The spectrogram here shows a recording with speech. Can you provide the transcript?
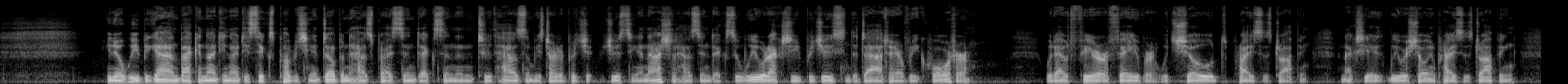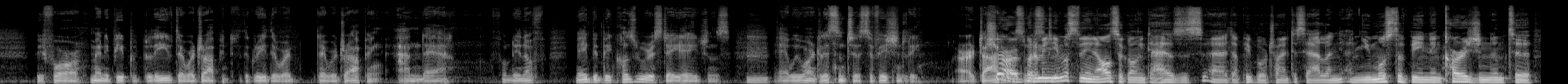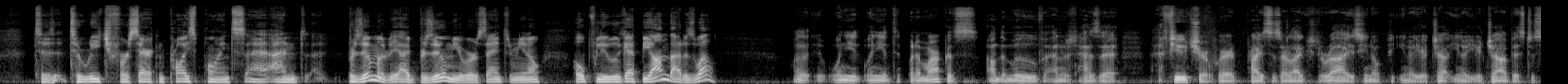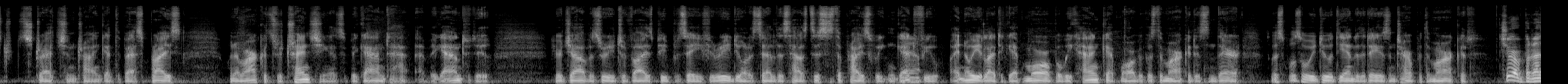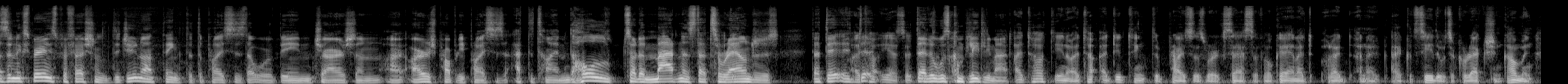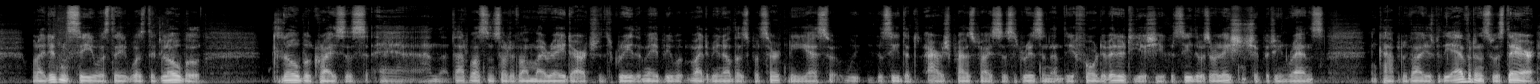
you know, we began back in 1996 publishing a Dublin House Price Index, and in 2000 we started producing a National House Index. So we were actually producing the data every quarter without fear or favour, which showed prices dropping. And actually, we were showing prices dropping before many people believed they were dropping to the degree they were they were dropping. And uh, funnily enough, maybe because we were estate agents, mm. uh, we weren't listened to sufficiently. Sure, but I mean, you must have been also going to houses uh, that people were trying to sell, and, and you must have been encouraging them to to to reach for certain price points, uh, and presumably, I presume you were saying to them, you know, hopefully we'll get beyond that as well. Well, when you when you when a market's on the move and it has a, a future where prices are likely to rise, you know, you know your job, you know your job is to st- stretch and try and get the best price. When a market's retrenching, as it began to ha- began to do, your job is really to advise people say if you really do want to sell this house this is the price we can get yeah. for you i know you'd like to get more but we can't get more because the market isn't there so i suppose what we do at the end of the day is interpret the market Sure, but as an experienced professional, did you not think that the prices that were being charged on Irish property prices at the time and the whole sort of madness that surrounded it, that they, thought, yes, that it was completely mad? I thought, you know, I, th- I did think the prices were excessive. Okay, and I, I and I, I could see there was a correction coming. What I didn't see was the was the global global crisis, uh, and that wasn't sort of on my radar to the degree that maybe might have been others. But certainly, yes, we, you could see that Irish house prices had risen, and the affordability issue. You could see there was a relationship between rents and capital values, but the evidence was there.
